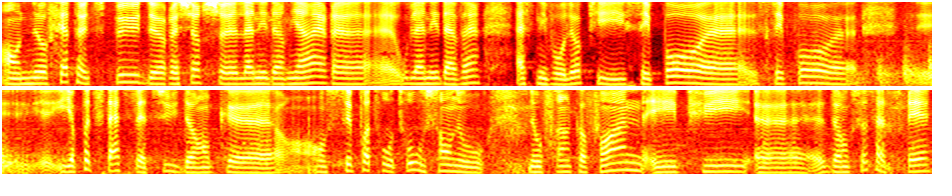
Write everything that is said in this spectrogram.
on a fait un petit peu de recherche l'année dernière ou l'année d'avant à ce niveau-là. Puis, c'est pas, c'est pas, il n'y a pas de stats là-dessus. Donc, on sait pas trop trop où sont nos, nos francophones. Et puis, euh, donc ça, ça serait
